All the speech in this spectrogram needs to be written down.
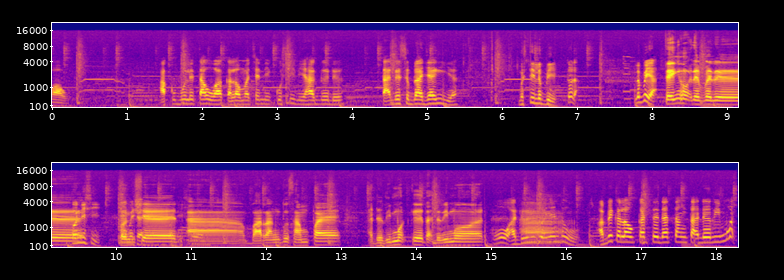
Wow. Aku boleh tahu lah kalau macam ni kursi ni harga dia tak ada sebelah jari lah. Mesti lebih. Betul tak? Lebih tak? Tengok daripada Kondisi. condition, Condition. ah, barang tu sampai ada remote ke tak ada remote. Oh, ada juga Ah. macam tu. Habis kalau kata datang tak ada remote,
